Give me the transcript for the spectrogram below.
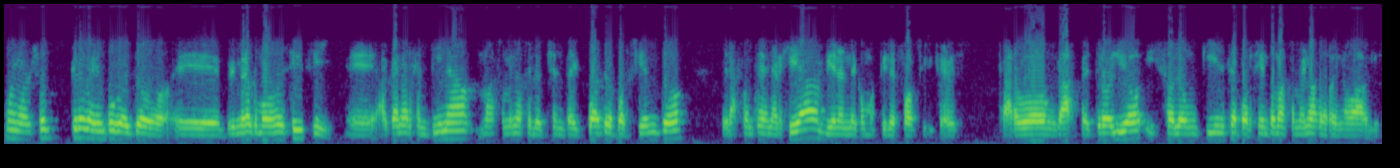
Bueno, yo creo que hay un poco de todo. Eh, primero, como vos decís, sí, eh, acá en Argentina más o menos el 84% de las fuentes de energía vienen de combustible fósil, que es carbón, gas, petróleo, y solo un 15% más o menos de renovables.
